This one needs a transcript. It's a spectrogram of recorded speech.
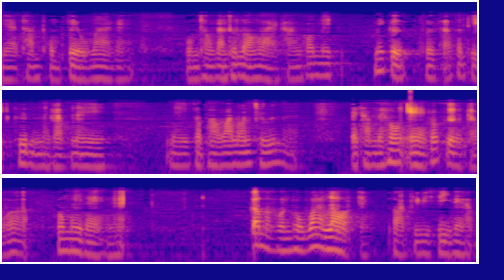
เนี่ยทำผมเฟลมากนะผมทำการทดลองหลายครั้งก็ไม่ไม่เกิดไฟฟ้าสถิตขึ้นนะครับ ในในสภาวะร้อนชื้นนะ ไปทำในห้องแอร์ก็เกิดแต่ว่าก็ไม่แรงนะ ก็บางคนพบว่าหลอดเนี่ยหลอด PVC นี่ยครับ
